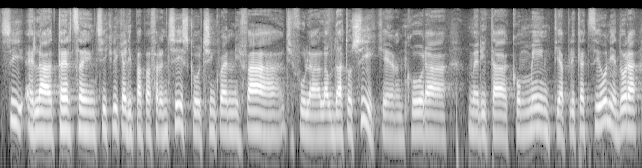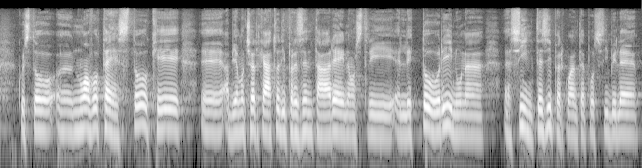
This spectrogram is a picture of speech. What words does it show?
Sì, è la terza enciclica di Papa Francesco. Cinque anni fa ci fu la Laudato Si, che ancora merita commenti, applicazioni, ed ora questo eh, nuovo testo che eh, abbiamo cercato di presentare ai nostri lettori in una eh, sintesi, per quanto è possibile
